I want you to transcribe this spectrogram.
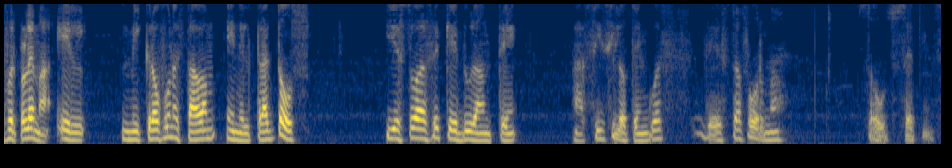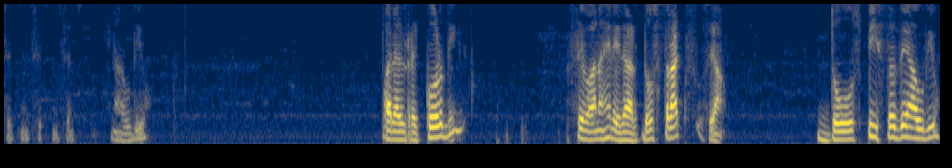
fue el problema. El micrófono estaba en el track 2 y esto hace que durante, así si lo tengo de esta forma, source settings, settings, settings, settings, audio. Para el recording se van a generar dos tracks, o sea, dos pistas de audio,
